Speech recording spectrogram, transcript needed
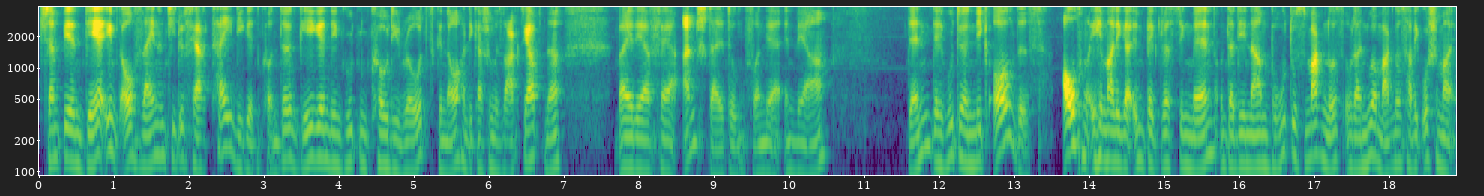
Champion, der eben auch seinen Titel verteidigen konnte gegen den guten Cody Rhodes. Genau, hatte ich ja schon gesagt gehabt, ne? Bei der Veranstaltung von der NWA. Denn der gute Nick Aldis, auch ein ehemaliger Impact Wrestling Man unter dem Namen Brutus Magnus oder nur Magnus, habe ich auch schon mal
